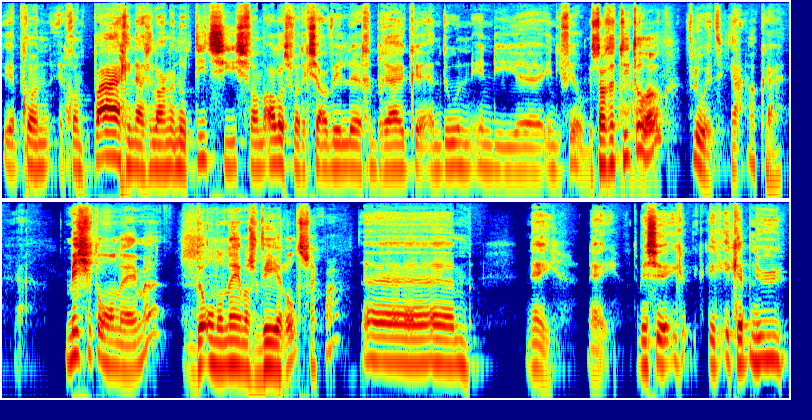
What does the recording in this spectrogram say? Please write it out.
ik heb gewoon, gewoon pagina's lange notities van alles wat ik zou willen gebruiken en doen in die, eh, in die film. Is dat de titel ook? Fluid, ja. Oké. Ja. Mis je het ondernemen? De ondernemerswereld, zeg maar? Ehm, nee, nee. Tenminste, ik, ik, ik heb nu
